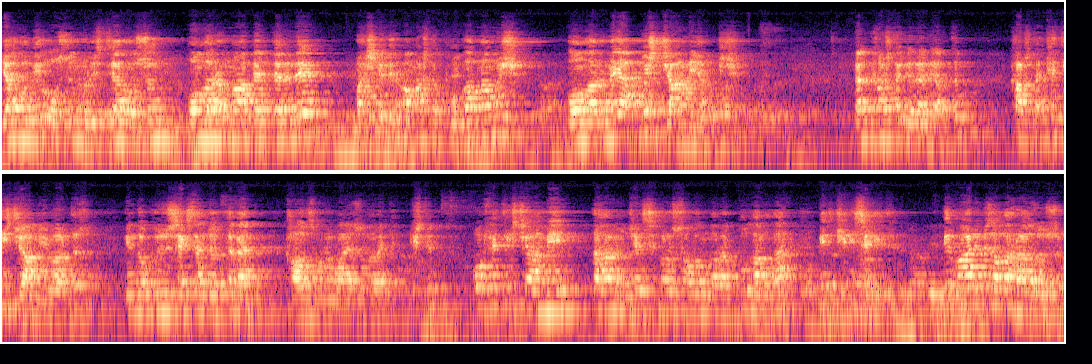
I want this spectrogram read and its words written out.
Yahudi olsun, Hristiyan olsun onların mabetlerini başka bir amaçla kullanmamış. Onları ne yapmış? Cami yapmış. Ben Kaş'ta görev yaptım. Kaş'ta Fetih Camii vardır. 1984'te ben Kazım'a vaiz olarak gitmiştim. O Fetih Camii daha önce spor salonu olarak kullanılan bir kiliseydi. Bir valimiz Allah razı olsun.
